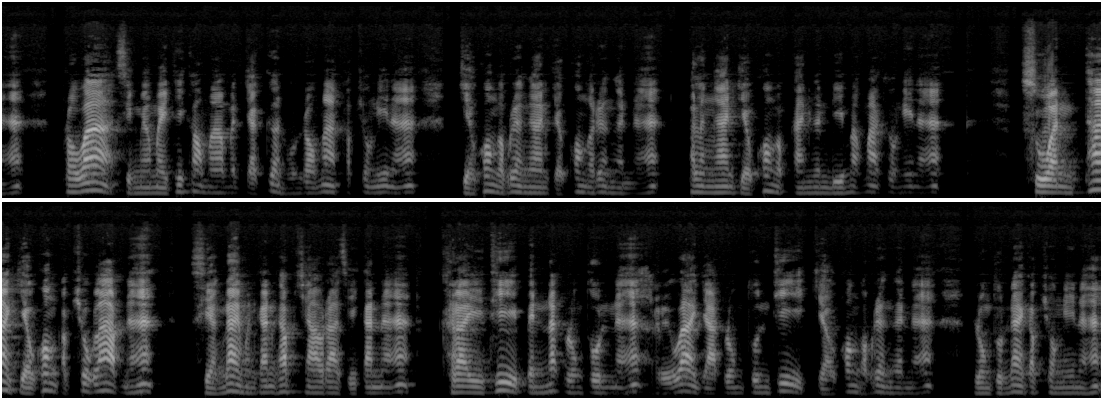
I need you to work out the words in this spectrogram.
นะฮะ เพราะว่าสิ่งใหม่ๆที่เข้ามามันจะเกื้อหนุนเรามากครับช่วงนี้นะฮะเกี่ยวข้องกับเรื่องงานเกี่ยวข้องกับเรื่องเงินนะฮะพลังงานเกี่ยวข้องกับการเงินดีมากๆช่วงนี้นะฮะส่วนถ้าเกี่ยวข้องกับโชคลาภนะฮะเสี่ยงได้เหมือนกันครับ ชาวราศีกันนะฮะใครที่เป็นนักลงทุนนะฮะหรือว่าอยากลงทุนที่เกี่ยวข้องกับเรื่องเงินนะฮะลงทุนได้ครับช่วงนี้นะฮะ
